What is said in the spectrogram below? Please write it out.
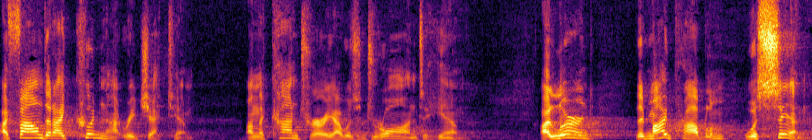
I found that I could not reject him. On the contrary, I was drawn to him. I learned that my problem was sin.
